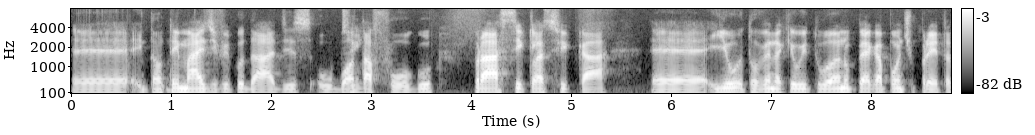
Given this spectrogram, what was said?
É, então tem mais dificuldades o Botafogo para se classificar. É, e eu tô vendo aqui o Ituano pega a Ponte Preta,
